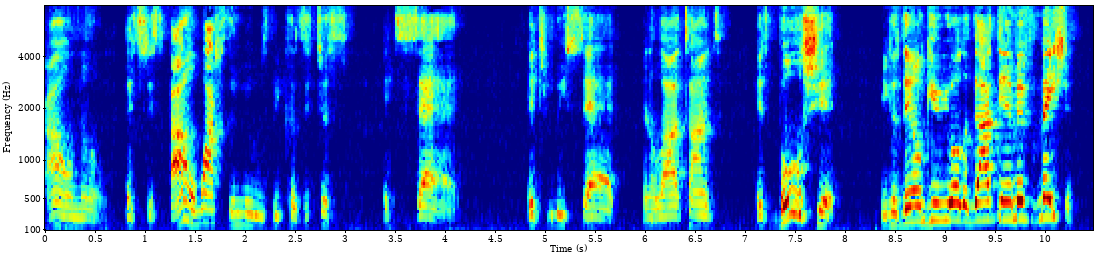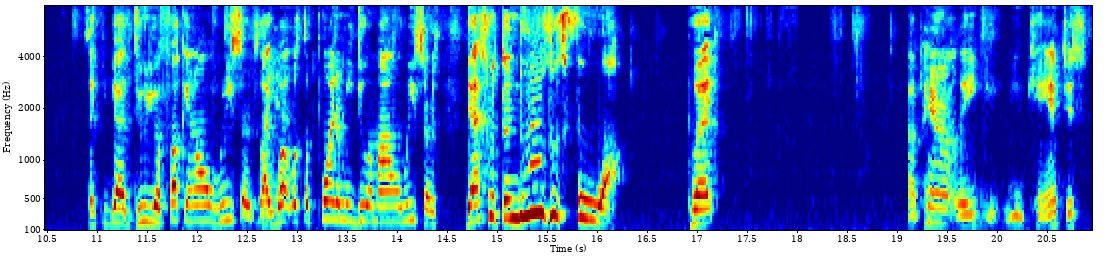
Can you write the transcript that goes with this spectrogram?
I don't know. It's just I don't watch the news because it just it's sad. It's really sad, and a lot of times it's bullshit because they don't give you all the goddamn information. It's like you gotta do your fucking own research. Like, what was the point of me doing my own research? That's what the news was for. But apparently, you, you can't just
